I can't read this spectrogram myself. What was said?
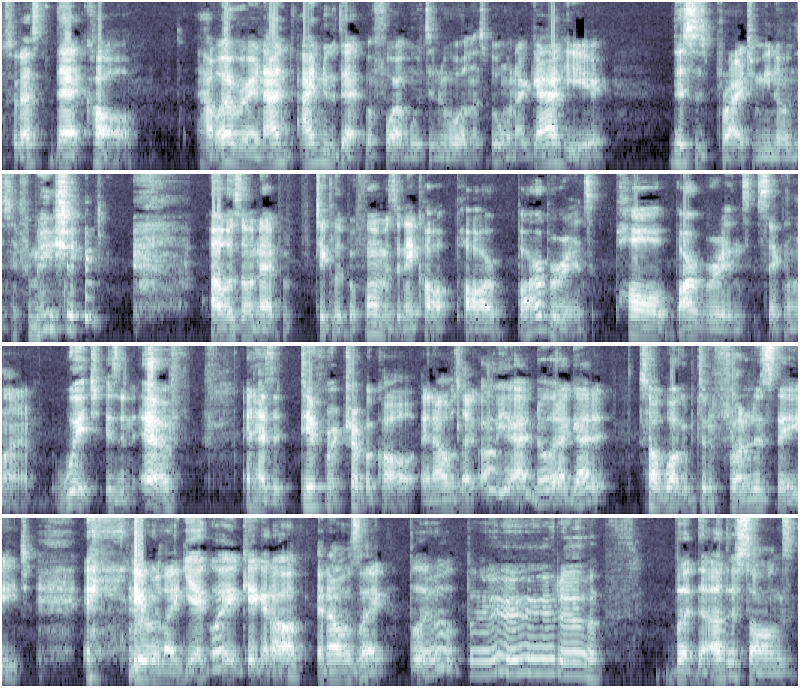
So that's that call. However, and I, I knew that before I moved to New Orleans, but when I got here, this is prior to me knowing this information. I was on that particular performance, and they called Paul Barbarin's Paul Barbarin's second line, which is an F and has a different trumpet call. And I was like, "Oh yeah, I know it, I got it." So I walked up to the front of the stage, and they were like, "Yeah, go ahead, and kick it off." And I was like, "But the other songs,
